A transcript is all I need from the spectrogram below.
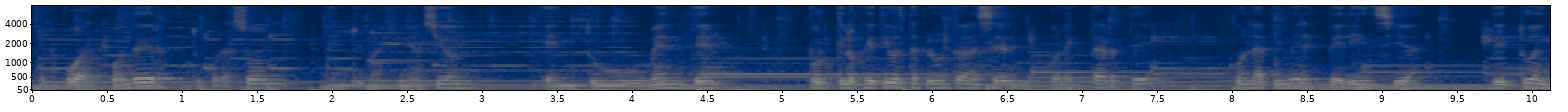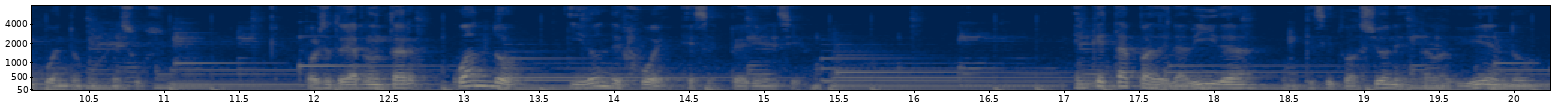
Que las puedas responder en tu corazón, en tu imaginación, en tu mente porque el objetivo de esta pregunta va a ser conectarte con la primera experiencia de tu encuentro con Jesús. Por eso te voy a preguntar cuándo y dónde fue esa experiencia. ¿En qué etapa de la vida, en qué situación estabas viviendo?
